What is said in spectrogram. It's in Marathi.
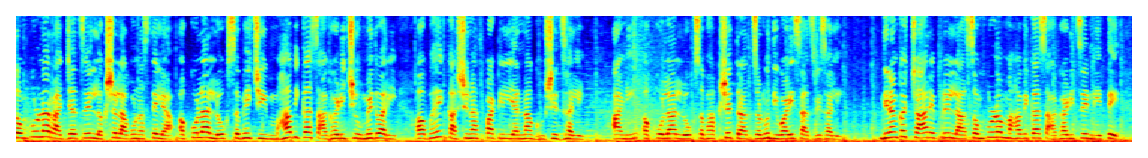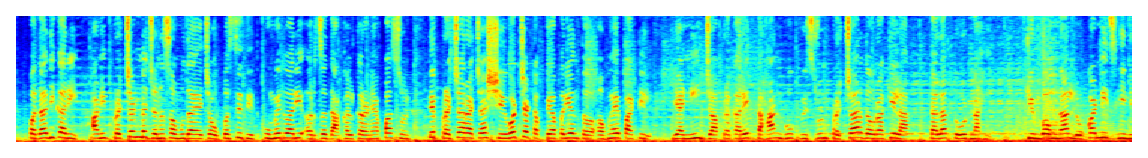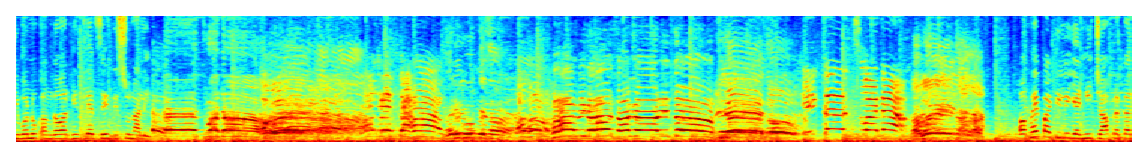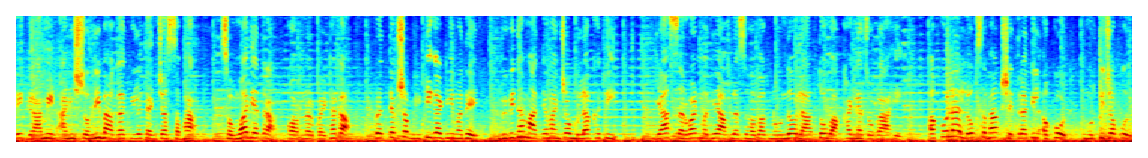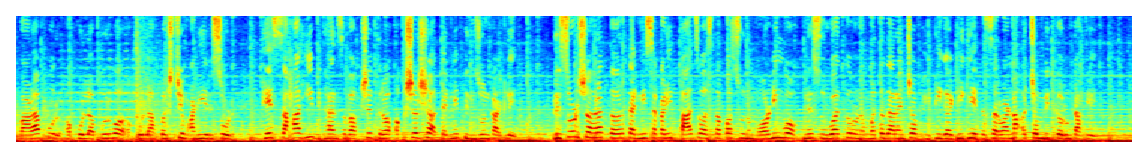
संपूर्ण राज्याचे लक्ष लागून असलेल्या अकोला लोकसभेची महाविकास आघाडीची उमेदवारी अभय काशीनाथ पाटील यांना घोषित झाली आणि अकोला लोकसभा क्षेत्रात जणू दिवाळी साजरी झाली. दिनांक चार एप्रिलला संपूर्ण महाविकास आघाडीचे नेते पदाधिकारी आणि प्रचंड जनसमुदायाच्या उपस्थितीत उमेदवारी अर्ज दाखल करण्यापासून ते प्रचाराच्या शेवटच्या टप्प्यापर्यंत अभय पाटील यांनी ज्या प्रकारे तहान भूक विसरून प्रचार दौरा केला त्याला तोड नाही. किंबहुना लोकांनीच ही निवडणूक अंगावर घेतल्याचे दिसून आले. अभय पाटील यांनी ज्या प्रकारे ग्रामीण आणि शहरी भागातील त्यांच्या सभा संवाद यात्रा कॉर्नर बैठका प्रत्यक्ष भेटीगाठीमध्ये विविध माध्यमांच्या मुलाखती या सर्वांमध्ये आपला सहभाग नोंदवला तो वाखाणण्याजोगा आहे. अकोला लोकसभा क्षेत्रातील अकोट मूर्तिजापूर बाळापूर अकोला पूर्व अकोला पश्चिम आणि रिसोड हे सहाही विधानसभा क्षेत्र अक्षरशः त्यांनी पिंजून काढले. रिसोड शहरात तर त्यांनी सकाळी पाच वाजतापासून मॉर्निंग वॉकने सुरुवात करून मतदारांच्या भेटीगाठी घेत सर्वांना अचंबित करून टाकले.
